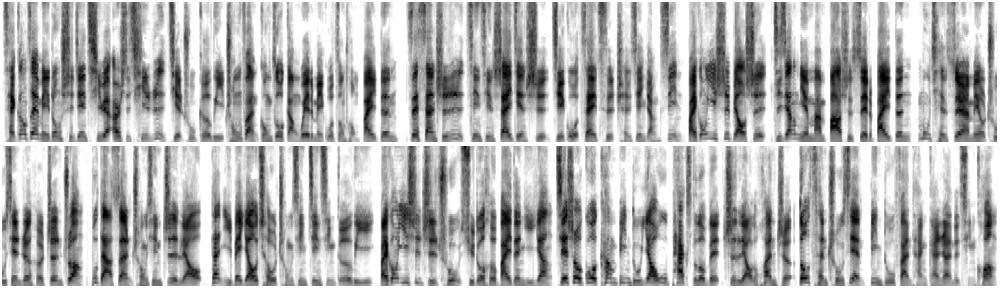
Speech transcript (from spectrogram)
才刚在美东时间七月二十七日解除隔离、重返工作岗位的美国总统拜登，在三十日进行筛检时，结果再次呈现阳性。白宫医师表示，即将年满八十岁的拜登，目前虽然没有出现任何症状，不打算重新治疗，但已被要求重新进行隔离。白宫医师指出，许多和拜登一样接受过抗病毒药物 Paxlovid 治疗的患者，都曾出现病毒反弹感染的情况。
